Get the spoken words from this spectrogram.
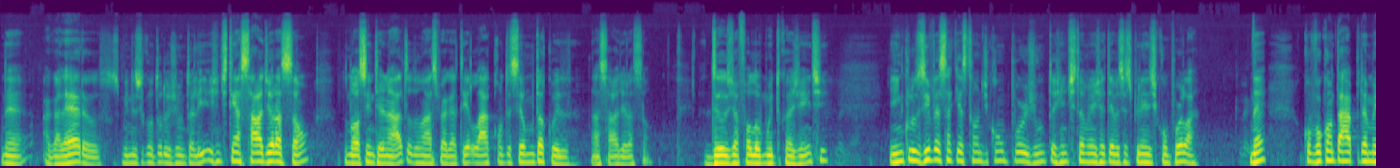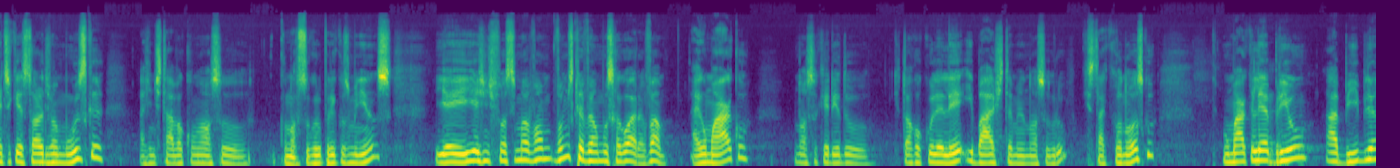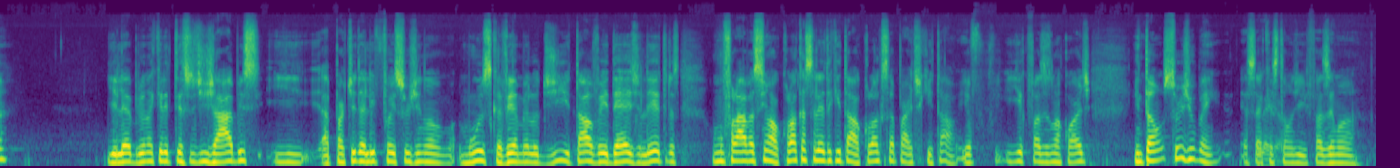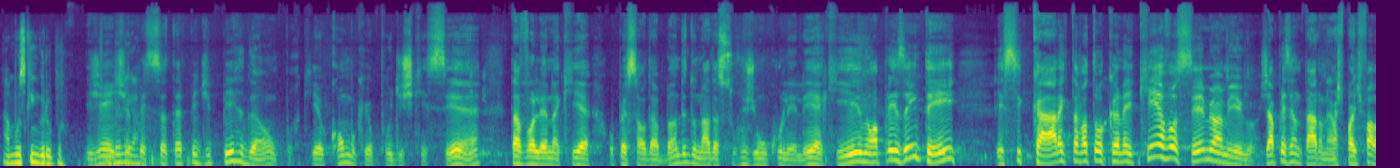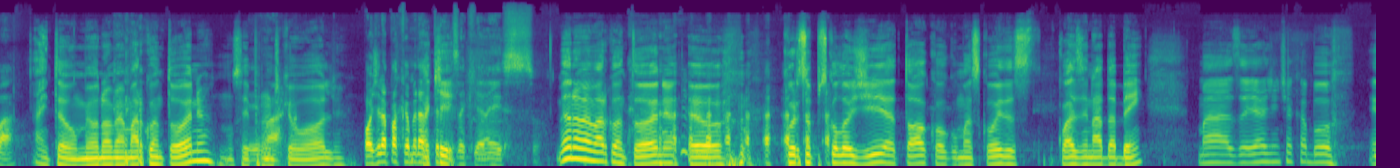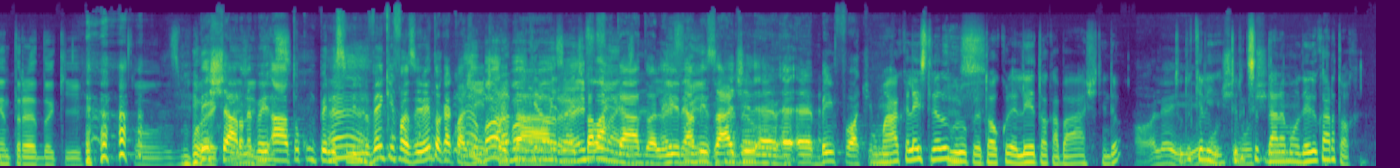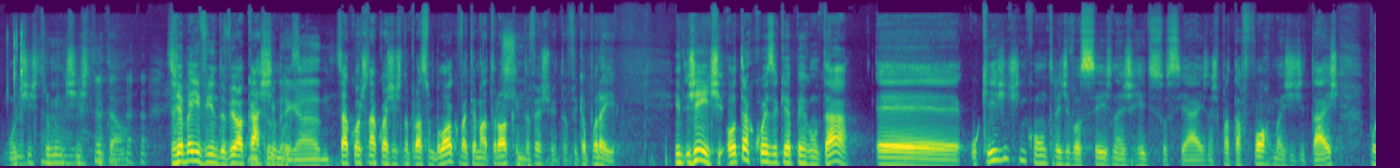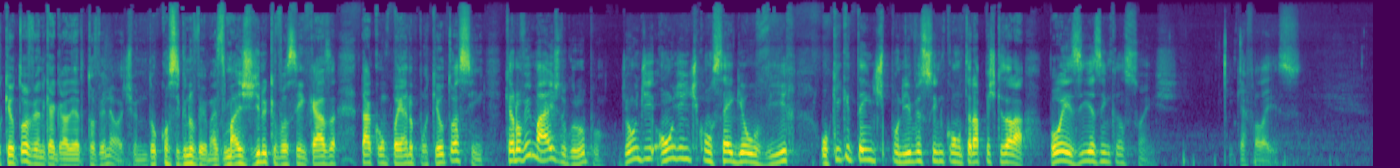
né, a galera, os meninos ficam todos juntos ali. A gente tem a sala de oração do nosso internato, do nosso PHT. Lá aconteceu muita coisa na sala de oração. Deus já falou muito com a gente. E, inclusive, essa questão de compor junto, a gente também já teve essa experiência de compor lá. Né? Vou contar rapidamente aqui a história de uma música. A gente estava com o nosso, com o nosso grupo ali, com os meninos. E aí a gente falou assim, mas vamos, vamos escrever uma música agora? Vamos. Aí o Marco, nosso querido que toca o ukulele e baixo também no nosso grupo, que está aqui conosco. O Marco ele abriu a Bíblia e ele abriu naquele texto de Jabes e a partir dali foi surgindo a música, veio a melodia e tal, veio ideias de letras. Um falava assim, ó, coloca essa letra aqui e tal, coloca essa parte aqui e tal. E eu ia fazendo um acorde. Então surgiu bem essa Legal. questão de fazer uma a música em grupo. E, gente, eu preciso até pedir perdão, porque eu- como que eu pude esquecer, né? Tava olhando aqui é, o pessoal da banda e do nada surgiu um ukulele aqui e não apresentei esse cara que tava tocando aí. Quem é você, meu amigo? Já apresentaram, né? Mas pode falar. Ah, então, meu nome é Marco Antônio, não sei Ei, para onde que eu olho. Pode olhar pra câmera Aqui. 3 aqui, é isso. Meu nome é Marco Antônio, eu curso psicologia, toco algumas coisas, quase nada bem, mas aí a gente acabou entrando aqui com os moleques. Deixaram, né? o. Ah, tô com pena esse É. menino. Vem aqui fazer, vem tocar com a gente. bora, coitado. bora, bora, Tá aí foi, largado ali, aí né? A amizade é, é- é bem forte O mesmo. Marco ele é a estrela do grupo, Isso. ele toca ukulele, toca baixo, entendeu? Olha aí, Tudo que, ele, multi- tudo que você multi- dá na mão dele, o cara toca. Multi-instrumentista, então. Seja bem-vindo, viu? A Caixa de Muito Música. obrigado. Você vai continuar com a gente no próximo bloco? Vai ter uma troca? Então fechou. Então fica por aí. Gente, outra coisa que eu ia perguntar é o que a gente encontra de vocês nas redes sociais, nas plataformas digitais? Porque eu tô vendo que a galera, tô vendo é ótimo, não tô conseguindo ver, mas imagino que você em casa tá acompanhando, porque eu tô assim. Quero ouvir mais do grupo. De onde, onde a gente consegue ouvir, o que, que tem disponível se encontrar, pesquisar lá, poesias em canções. Quem quer falar isso?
